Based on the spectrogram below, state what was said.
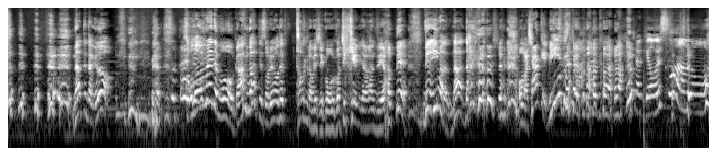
なってたけどその上でも頑張ってそれをね叩きのめしてこうこっち聞けみたいな感じでやってで今な誰お前鮭見んなよだから。鮭美味しそうあの。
